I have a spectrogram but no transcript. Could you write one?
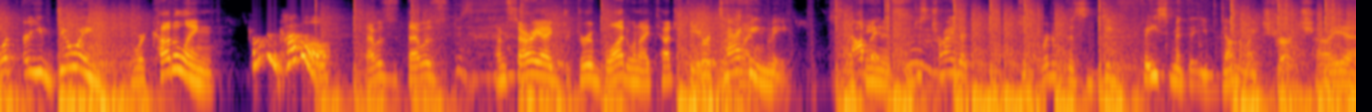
What are you doing? We're cuddling. come on, cuddle. That was that was. I'm sorry, I drew blood when I touched you. You're with my- attacking me. Stop it. I'm just trying to get rid of this defacement that you've done to my church. Oh yeah,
